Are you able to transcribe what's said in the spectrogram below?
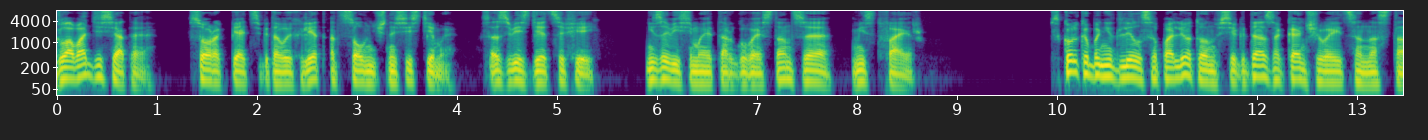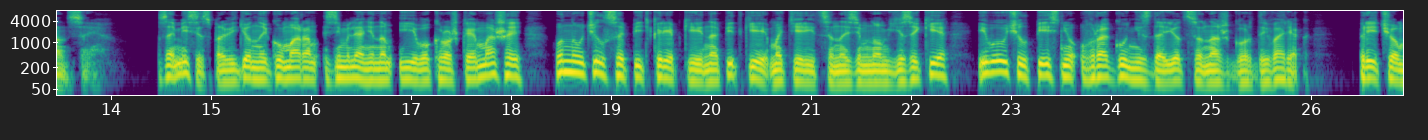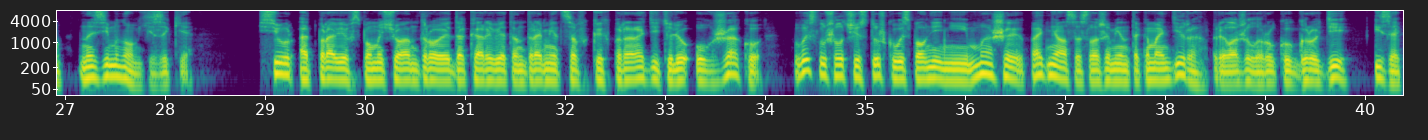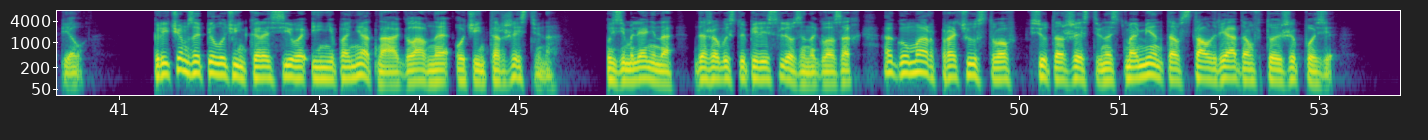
Глава 10. 45 световых лет от Солнечной системы. Созвездие Цефей. Независимая торговая станция Мистфайр. Сколько бы ни длился полет, он всегда заканчивается на станции. За месяц, проведенный Гумаром, землянином и его крошкой Машей, он научился пить крепкие напитки, материться на земном языке и выучил песню «Врагу не сдается наш гордый варяг», причем на земном языке. Сюр, отправив с помощью андроида корвет андромедцев к их прародителю Ухжаку, выслушал частушку в исполнении Маши, поднялся с ложемента командира, приложил руку к груди и запел. Причем запел очень красиво и непонятно, а главное, очень торжественно. У землянина даже выступили слезы на глазах, а Гумар, прочувствовав всю торжественность момента, встал рядом в той же позе.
